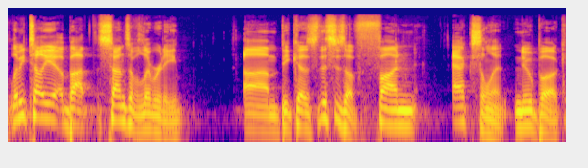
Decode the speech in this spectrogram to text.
Let me tell you about Sons of Liberty um, because this is a fun, excellent new book,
